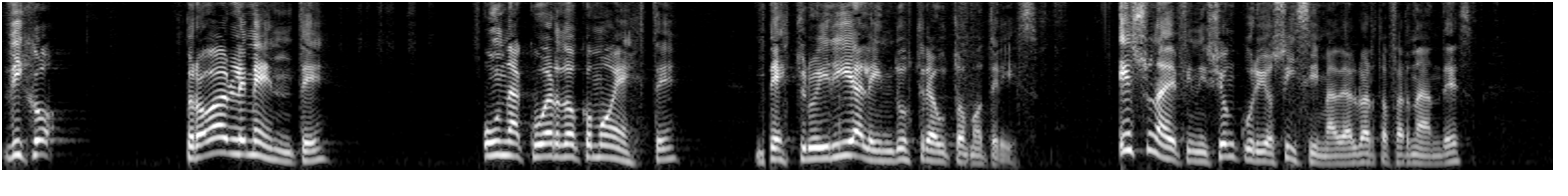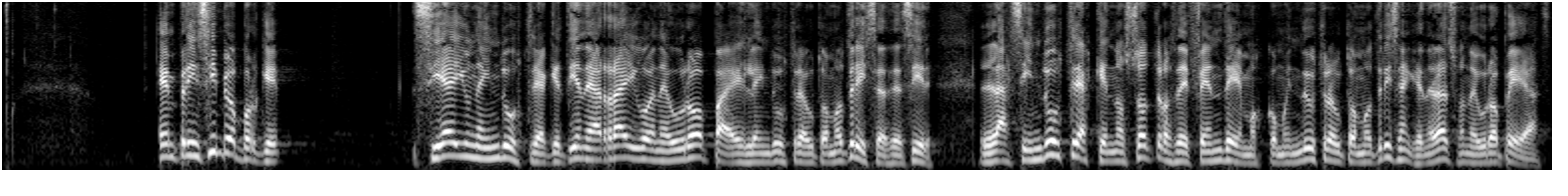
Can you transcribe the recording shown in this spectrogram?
Dijo, probablemente un acuerdo como este destruiría la industria automotriz. Es una definición curiosísima de Alberto Fernández, en principio porque si hay una industria que tiene arraigo en Europa es la industria automotriz, es decir, las industrias que nosotros defendemos como industria automotriz en general son europeas,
